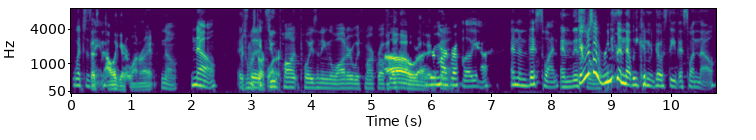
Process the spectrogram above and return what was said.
what's his That's name? the alligator one, right? No, no, it's one was the Dark Water? DuPont poisoning the water with Mark Ruffalo. Oh, right. Mark yeah. Ruffalo. Yeah, and then this one. And this there was a reason that we couldn't go see this one though.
